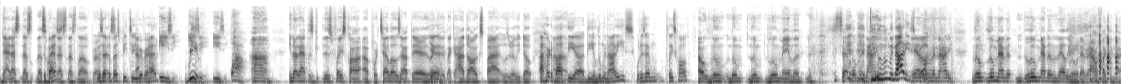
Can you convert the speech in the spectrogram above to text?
That, that's that's that's The home- best? That's that's love, bro. Was that the best pizza you that- ever had? Easy, Really? easy, easy. Wow. Um, you know, they have this this place called uh, Portillo's out there, like Yeah. a, like a hot dog spot. It was really dope. I heard about Um, the uh, the Illuminati's. What is that place called? oh Loom Loom Loom Lumen. He said The Illuminati. Illuminati's, Yeah, bro. Illuminati. Lou Lou Man- Lou or whatever. I don't fucking know.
